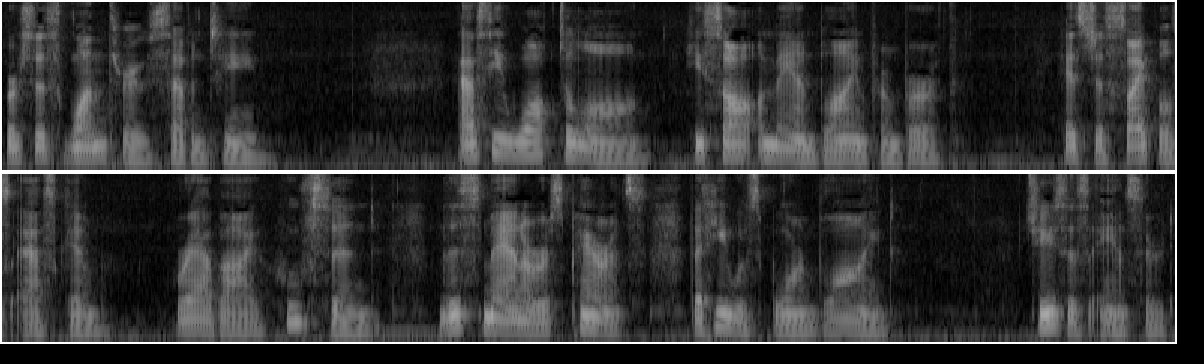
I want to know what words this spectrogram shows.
verses 1 through 17. As he walked along, he saw a man blind from birth. His disciples asked him, Rabbi, who sinned, this man or his parents, that he was born blind? Jesus answered,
